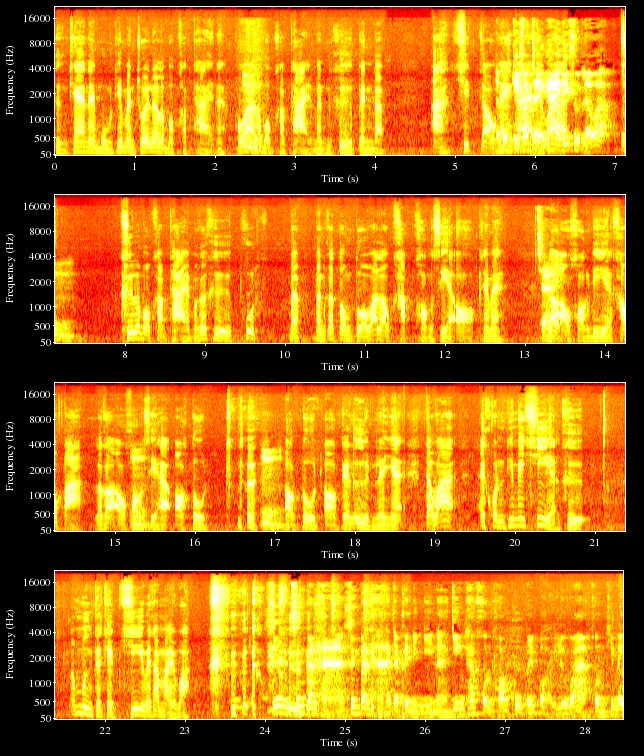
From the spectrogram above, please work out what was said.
ถึงแค่ในมุมที่มันช่วยเรื่องระบบขับถ่ายนะ เพราะว่าอืมระบบขับถ่ายมันคือเป็นแบบ อะคิดเอาระบบง่ายๆที่เข้าใจลว่ง่ายที่สุดแล้วอะอืม คือระบบขับถ่ายมันก็คือพูดแบบมันก็ตรงตัวว่าเราขับของเสียออกใช่ไหมใช่เราเอาของดีอะเข้าปาก แล้วก็เอาของอืมเสียออกตูดอืมออกตูดออกอย่างอื่นอะไรเงี้ย แต่ว่าไอ้คนที่ไม่ขี้อะคือ แล้วมึงจะเก็บขี้ไว้ทำไมวะ ซึ่งซึ่งปัญหาซึ่งปัญหาจะเป็นอย่างนี้นะ ยิ่งถ้าคนท้องผูกบ่อยๆหรือว่าคนที่ไม่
